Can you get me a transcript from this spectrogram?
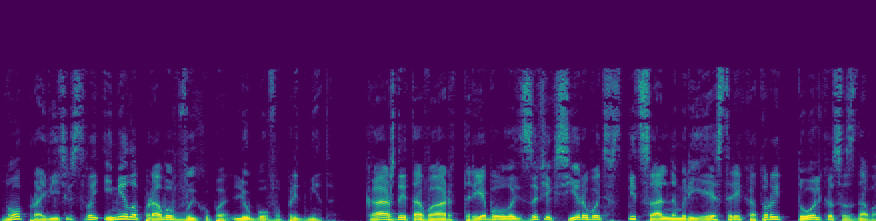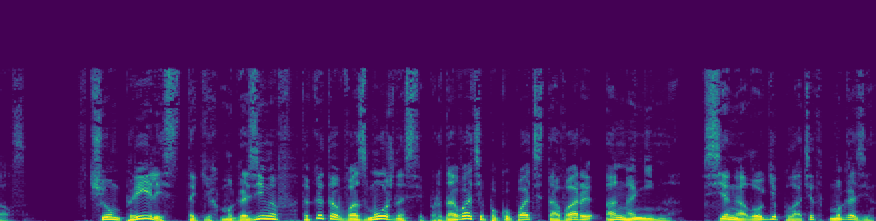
но правительство имело право выкупа любого предмета. Каждый товар требовалось зафиксировать в специальном реестре, который только создавался. В чем прелесть таких магазинов, так это возможности продавать и покупать товары анонимно. Все налоги платит магазин.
